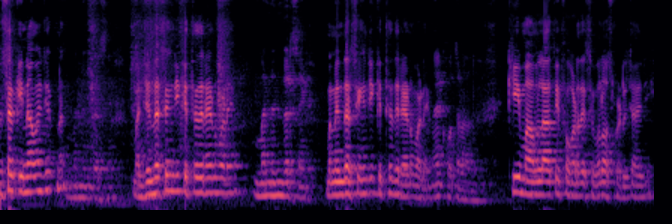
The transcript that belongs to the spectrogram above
ਸਰ ਕੀ ਨਾਮ ਹੈ ਜੀ ਆਪਣਾ? ਮਨਿੰਦਰ ਸਿੰਘ। ਮਨਜਿੰਦਰ ਸਿੰਘ ਜੀ ਕਿੱਥੇ ਦੇ ਰਹਿਣ ਵਾਲੇ ਮਨਿੰਦਰ ਸਿੰਘ। ਮਨਿੰਦਰ ਸਿੰਘ ਜੀ ਕਿੱਥੇ ਦੇ ਰਹਿਣ ਵਾਲੇ ਮੈਂ ਖੋਤੜਾ ਦਾ ਕੀ ਮਾਮਲਾ ਸੀ ਫਗੜ ਦੇ ਸਿਵਲ ਹਸਪੀਟਲ ਚ ਆਏ ਜੀ?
